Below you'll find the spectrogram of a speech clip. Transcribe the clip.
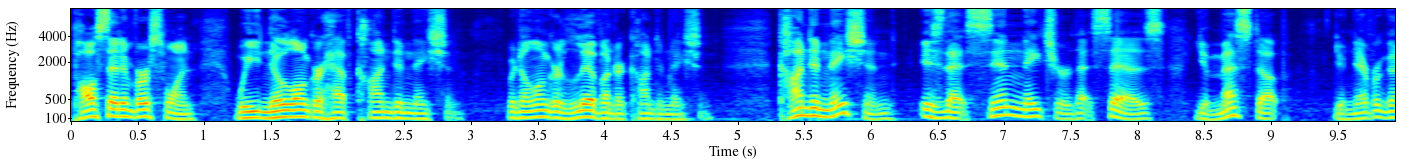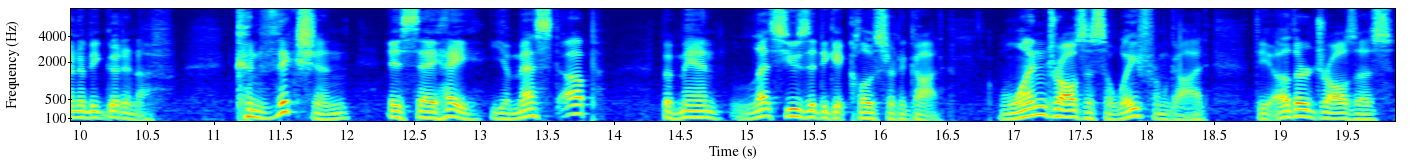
Paul said in verse 1 we no longer have condemnation. We no longer live under condemnation. Condemnation is that sin nature that says you messed up, you're never going to be good enough. Conviction is say, hey, you messed up, But man, let's use it to get closer to God. One draws us away from God, the other draws us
